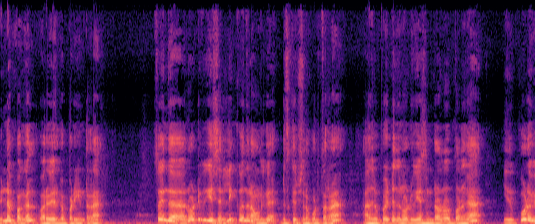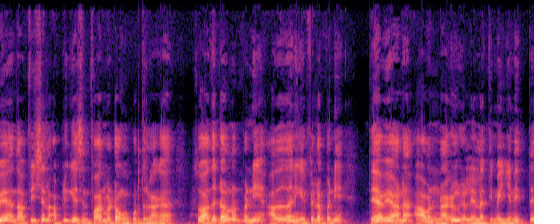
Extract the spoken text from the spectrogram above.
விண்ணப்பங்கள் வரவேற்கப்படுகின்றன. ஸோ இந்த நோட்டிஃபிகேஷன் லிங்க் வந்து நான் உங்களுக்கு டிஸ்கிரிப்ஷனில் கொடுத்துட்றேன் அதில் போயிட்டு இந்த நோட்டிஃபிகேஷன் டவுன்லோட் பண்ணுங்கள் இது கூடவே அந்த அஃபிஷியல் அப்ளிகேஷன் ஃபார்மேட்டும் அவங்க கொடுத்துருக்காங்க. ஸோ அதை டவுன்லோட் பண்ணி அதை தான் நீங்கள் ஃபில்அப் பண்ணி தேவையான ஆவண நகல்கள் எல்லாத்தையுமே இணைத்து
